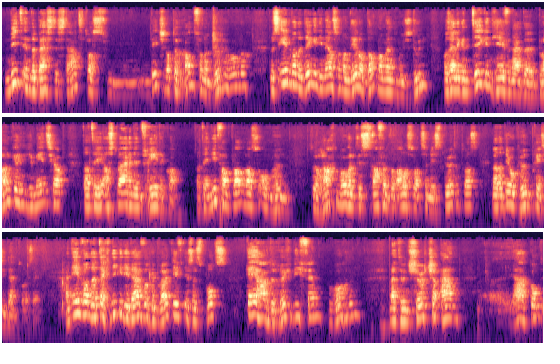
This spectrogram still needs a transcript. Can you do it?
niet in de beste staat. Het was een beetje op de rand van een burgeroorlog. Dus een van de dingen die Nelson Mandela op dat moment moest doen, was eigenlijk een teken geven naar de blanke gemeenschap dat hij als het ware in vrede kwam. Dat hij niet van plan was om hun zo hard mogelijk te straffen voor alles wat ze mispeuterd was, maar dat hij ook hun president wil zijn. En een van de technieken die daarvoor gebruikt heeft, is dus plots keiharde rugbyfan worden, met hun shirtje aan. Uh, ja, komt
